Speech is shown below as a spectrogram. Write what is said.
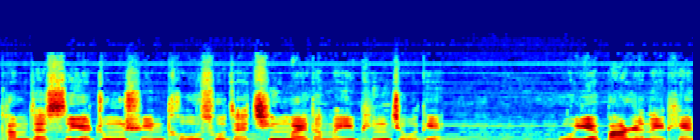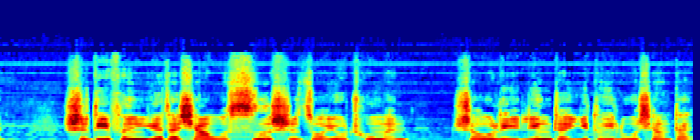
他们在四月中旬投宿在清迈的梅平酒店。五月八日那天，史蒂芬约在下午四时左右出门，手里拎着一堆录像带，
